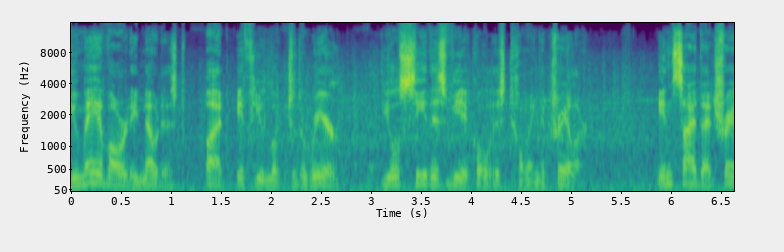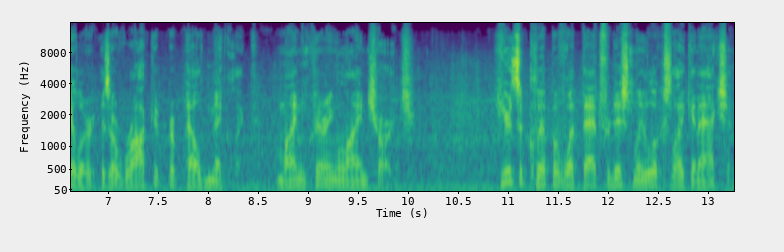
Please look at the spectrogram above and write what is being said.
You may have already noticed, but if you look to the rear, you'll see this vehicle is towing a trailer. Inside that trailer is a rocket propelled MICLIC, mine clearing line charge. Here's a clip of what that traditionally looks like in action.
